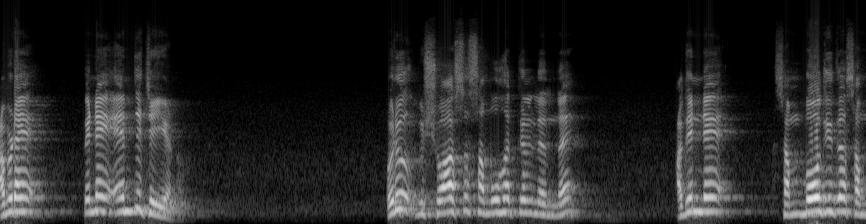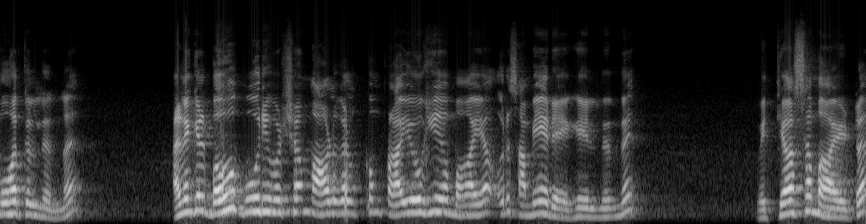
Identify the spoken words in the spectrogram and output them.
അവിടെ പിന്നെ എന്ത് ചെയ്യണം? ഒരു വിശ്വാസ സമൂഹത്തിൽ നിന്ന് അതിന്റെ സംബോധിത സമൂഹത്തിൽ നിന്ന് അല്ലെങ്കിൽ ബഹുഭൂരിപക്ഷം ആളുകൾക്കും പ്രായോഗികമായ ഒരു സമയരേഖയിൽ നിന്ന് വ്യത്യാസമായിട്ട്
